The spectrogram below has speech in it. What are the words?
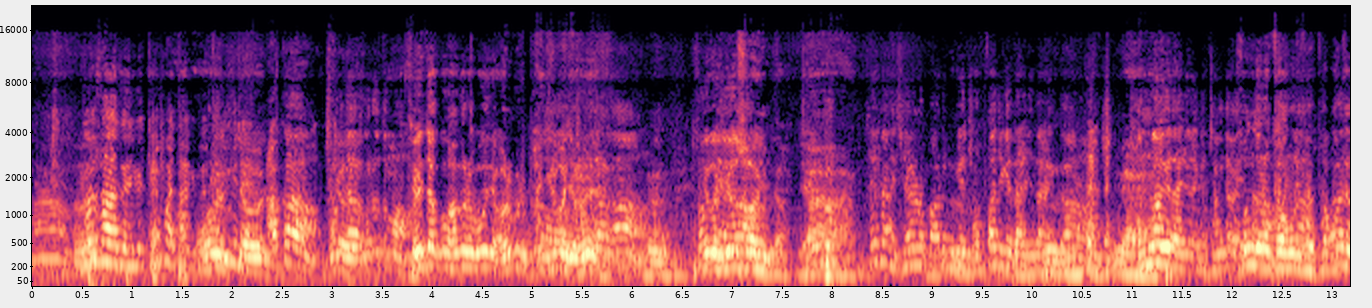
아, 어. 여수와도 이게 캠프 타기 오늘 저, 아까 정다가 저, 그러더만. 대자고 하거나 보니 얼굴이 바지바지하네. 정다가 응. 선배가 이거 여수왕입니다. 야. 세상에 제일로 빠른 게 젖빠지게 달린다니까. 음. 야. 겁나게 달리니까 정자가 손들어 타고. 더 빠르게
